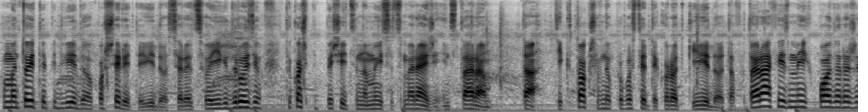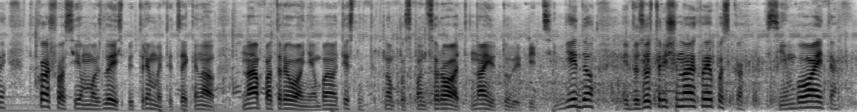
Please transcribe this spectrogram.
коментуйте під відео, поширюйте відео серед своїх друзів. Також підпишіться на мої соцмережі Instagram та TikTok, щоб не пропустити короткі відео та фотографії з моїх подорожей. Також у вас є можливість підтримати цей канал на Патреоні або натиснути кнопку спонсорувати на Ютубі під цим відео. І до зустрічі в нових випусках. Всім бувайте!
